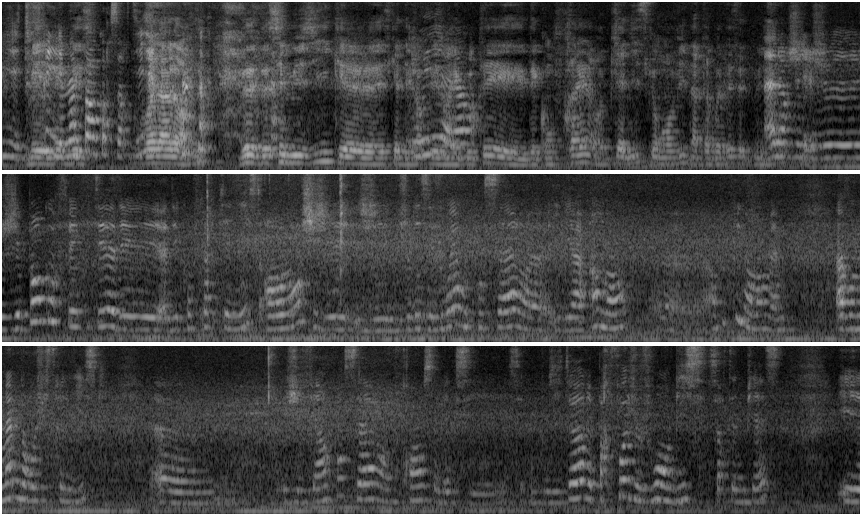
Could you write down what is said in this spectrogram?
il est tout frais, il n'est même pas encore sorti. Voilà, alors, de, ces musiques, est-ce qu'il y a des gens qui ont écouté, des confrères pianistes qui ont envie d'interpréter cette musique? Alors, je n'ai pas encore fait écouter à des, à des confrères pianistes. En revanche, je les ai joués en concert il y a un an plus d'un an même, avant même d'enregistrer le disque. j'ai fait un concert en France avec ces, compositeurs et parfois je joue en bis certaines pièces. Et,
